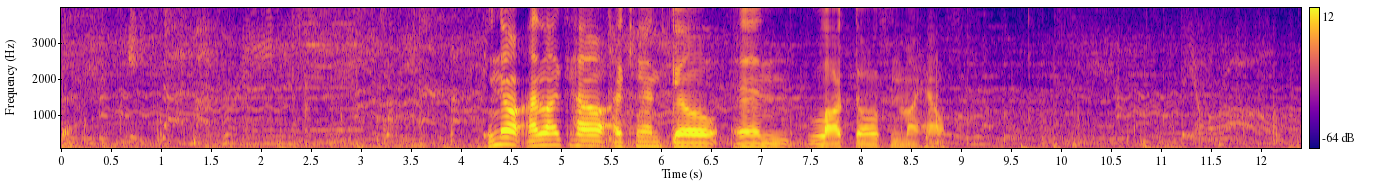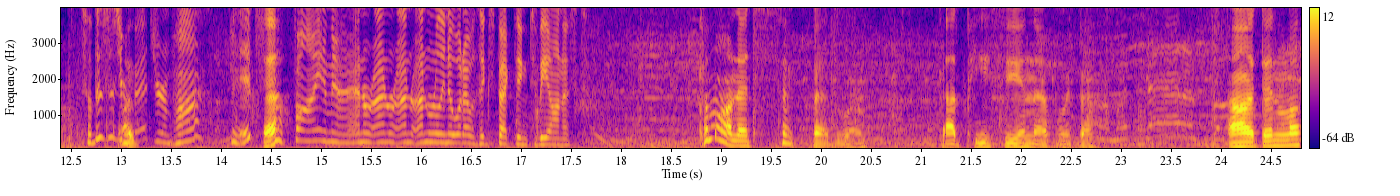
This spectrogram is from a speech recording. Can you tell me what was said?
Okay. You know, I like how I can't go and lock doors in my house. So this is your Like- bedroom, huh? It's Yeah. fine. I mean, I don't, I, don't, I don't- I don't really know what I was expecting, to be honest. Come on, it's sick bedroom. Got PC and everything. Uh, then look,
